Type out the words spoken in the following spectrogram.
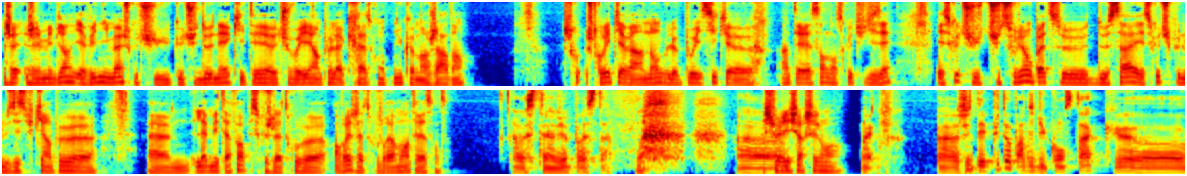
j'aimais bien, il y avait une image que tu, que tu donnais qui était, tu voyais un peu la création de contenu comme un jardin je, trouvais qu'il y avait un angle poétique euh, intéressant dans ce que tu disais. Est-ce que tu, tu, te souviens ou pas de, ce, de ça? Est-ce que tu peux nous expliquer un peu euh, euh, la métaphore? Parce que je la trouve, en vrai, je la trouve vraiment intéressante. Ah C'était un vieux poste. je suis allé chercher loin. Ouais. J'étais plutôt parti du constat que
